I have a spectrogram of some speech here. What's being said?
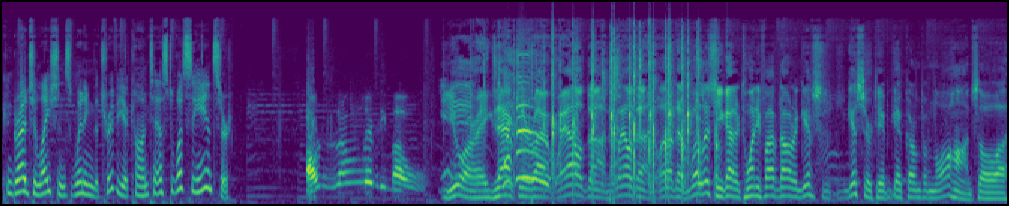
congratulations winning the trivia contest. What's the answer? AutoZone Liberty Bowl. You are exactly right. Well done. Well done. Well done. Well, listen, you got a twenty-five dollar gift gift certificate coming from Lawhon, so uh,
